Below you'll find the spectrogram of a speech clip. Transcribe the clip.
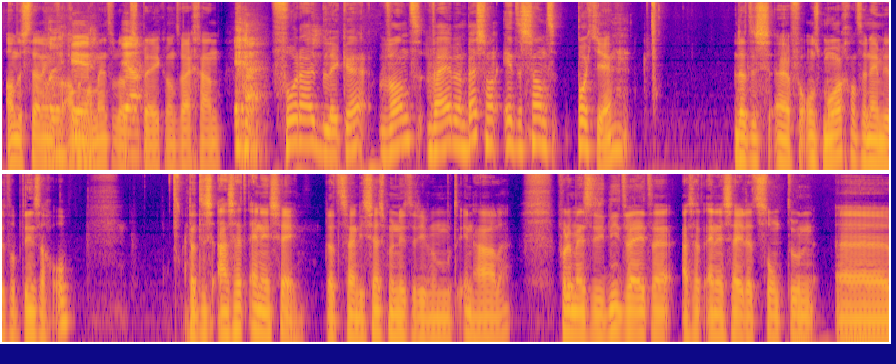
andere stelling of Andere een ander keer. moment om dat Ja. te spreken. Want wij gaan vooruitblikken. Want wij hebben best wel een interessant potje. Dat is eh, voor ons morgen, want we nemen dit op dinsdag op. Dat is AZ-NEC. Dat zijn die zes minuten die we moeten inhalen. Voor de mensen die het niet weten, AZ-NEC, dat stond toen eh,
